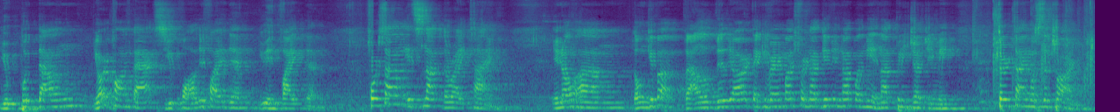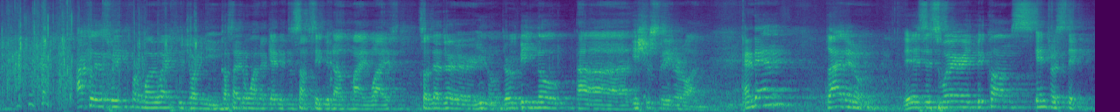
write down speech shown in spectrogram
you put down your contacts, you qualify them, you invite them. For some, it's not the right time. You know, um, don't give up. Val Villar, thank you very much for not giving up on me and not prejudging me. Third time was the charm. Actually, I was waiting for my wife to join me because I don't want to get into something without my wife, so that there, you know, there will be no uh, issues later on. And then platinum. This is where it becomes interesting.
